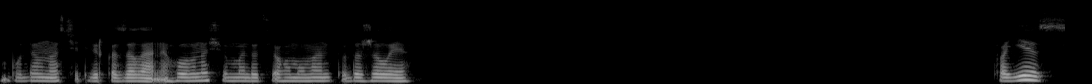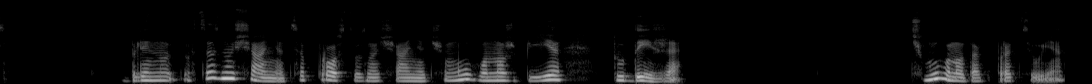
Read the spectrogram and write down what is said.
Буде у нас четвірка зелених. Головне, щоб ми до цього моменту дожили. Фаєз. Блін, ну це знущання, це просто знущання. Чому воно ж б'є туди же? Чому воно так працює?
